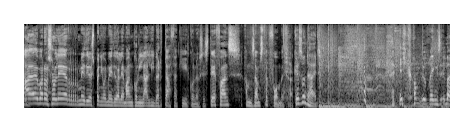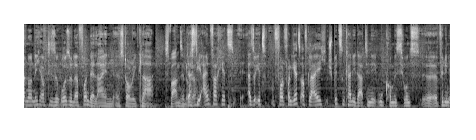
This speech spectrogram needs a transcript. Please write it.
Álvaro Soler, medio español, medio alemán, con La Libertad aquí con los Stefans am Samstagvormittag. Gesundheit. Ich komme übrigens immer noch nicht auf diese Ursula von der Leyen äh, klar. Das ist Wahnsinn, Dass oder? die einfach jetzt, also jetzt von, von jetzt auf gleich Spitzenkandidatin EU-Kommissions, äh, für, den,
